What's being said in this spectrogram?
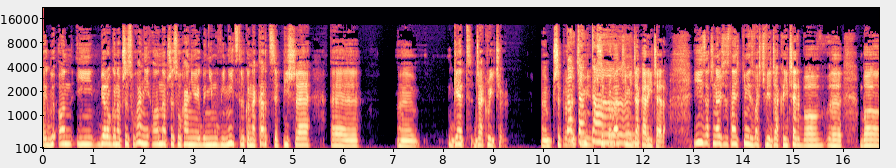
jakby on i biorą go na przesłuchanie, a on na przesłuchaniu jakby nie mówi nic, tylko na kartce pisze e, get Jack Reacher. E, Przyprowadźcie, Dun, dun, mi, przyprowadźcie mi Jacka Reachera. I zaczynają się zastanawiać, kim jest właściwie Jack Reacher, bo, e, bo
